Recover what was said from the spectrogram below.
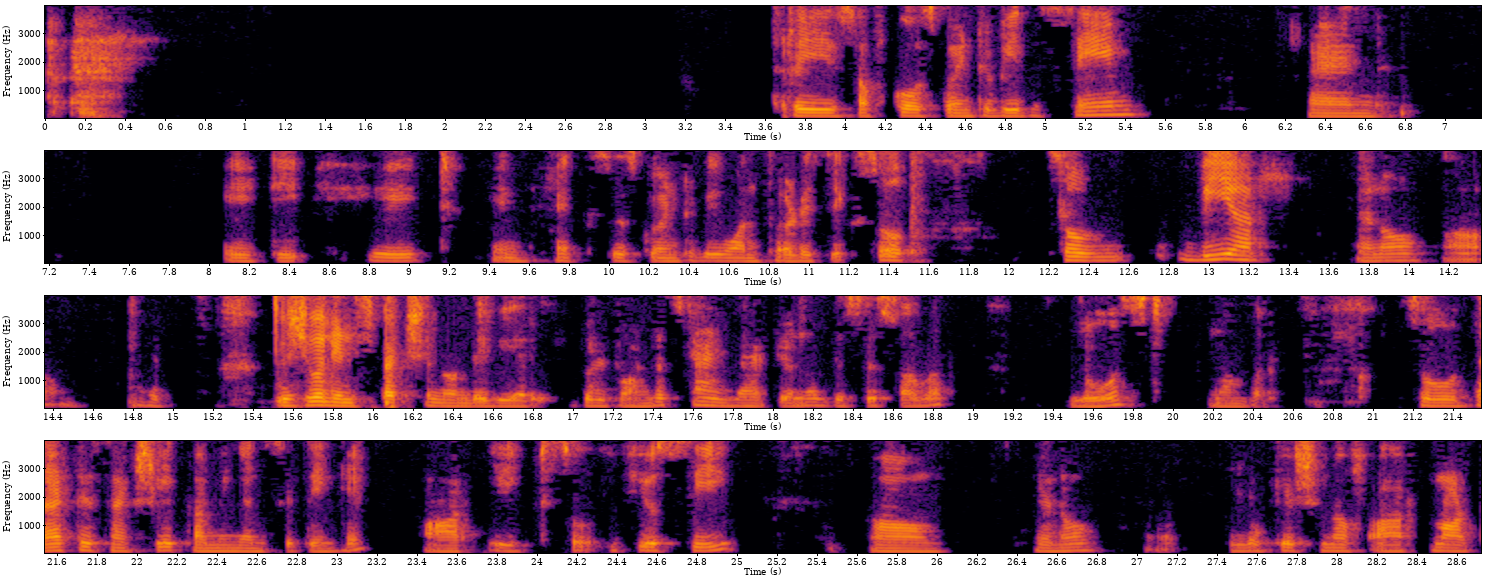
Three is of course going to be the same and 88 in x is going to be 136 so so we are you know um, with visual inspection only we are able to understand that you know this is our lowest number. So that is actually coming and sitting in r8 so if you see um, you know location of r naught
